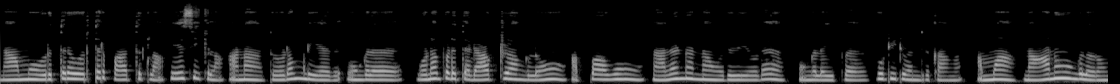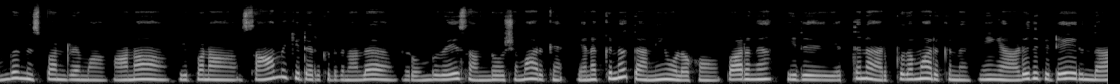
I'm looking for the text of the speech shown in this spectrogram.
நாம ஒருத்தரை ஒருத்தர் பார்த்துக்கலாம் பேசிக்கலாம். ஆனா தொட முடியாது. உங்களை குணப்படுத்த டாக்டராங்களும் அப்பாவும் நலன் அண்ணா உதவியோட உங்களை இப்ப கூட்டிட்டு வந்திருக்காங்க. அம்மா நானும் உங்களை ரொம்ப மிஸ் பண்றேம்மா. ஆனா இப்ப நான் சாமி கிட்ட இருக்கிறதுனால ரொம்பவே சந்தோஷமா இருக்கேன். எனக்குன்னு தனி உலகம். பாருங்க இது எத்தனை அற்புதமா இருக்குன்னு. நீங்க அழுதுகிட்டே இருந்தா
